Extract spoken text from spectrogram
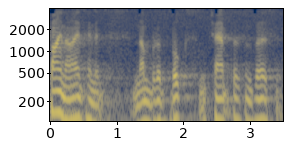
finite in its number of books and chapters and verses.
